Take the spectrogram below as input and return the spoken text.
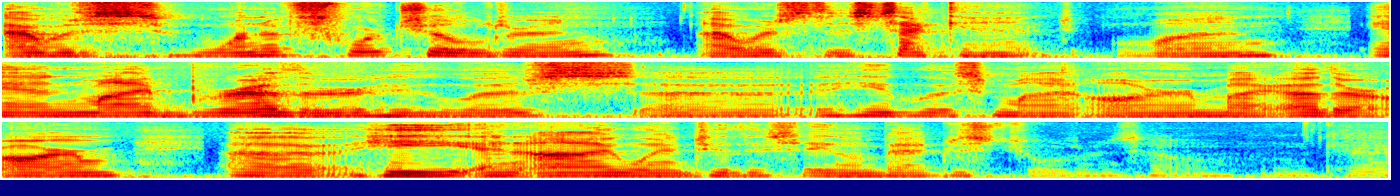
I was one of four children. I was the second one, and my brother, who was uh, he was my arm, my other arm, uh, he and I went to the Salem Baptist Children's Home. Okay.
